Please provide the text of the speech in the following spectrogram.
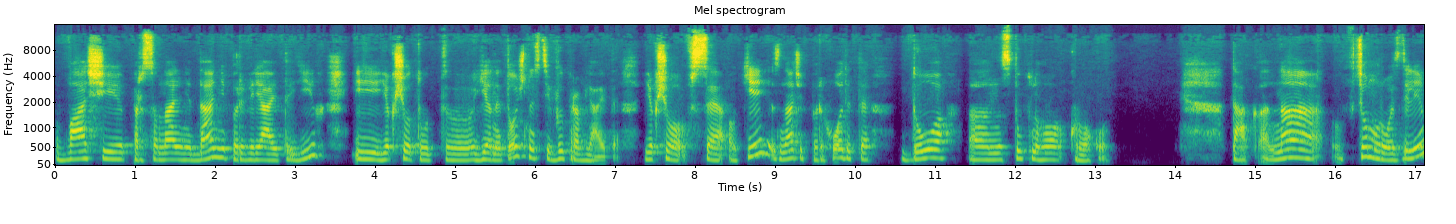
ваші персональні дані, перевіряйте їх, і якщо тут е, є неточності, виправляйте. Якщо все окей, значить переходите до е, наступного кроку. Так, на, в цьому розділі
